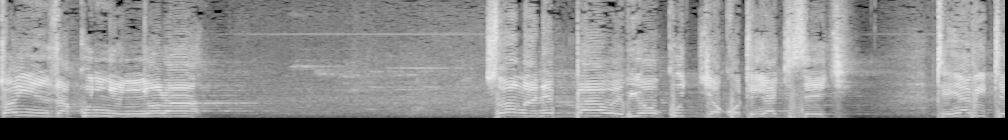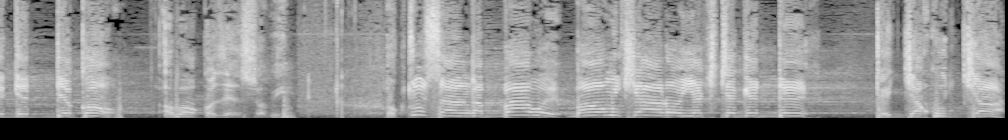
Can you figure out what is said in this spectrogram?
Toyinza kunnyonnyola. So nga ne bbaawe ebyokujja kwo teyagize eki? Teyabitegeddeko oba okoze ensobi? Okutuusa nga bbaawe bawo omukyalo oyo yakitegedde tejja kujja.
